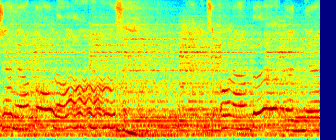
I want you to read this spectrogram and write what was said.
kerjanya polos. Seolah bertanya.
